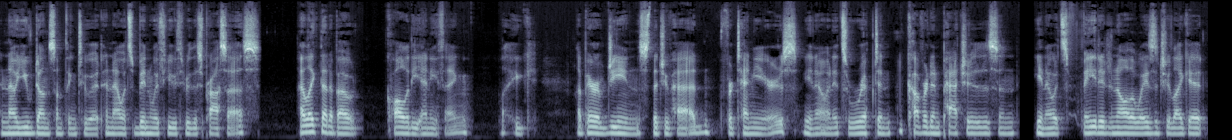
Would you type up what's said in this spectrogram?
And now you've done something to it. And now it's been with you through this process. I like that about quality anything. Like a pair of jeans that you've had for 10 years, you know, and it's ripped and covered in patches and, you know, it's faded in all the ways that you like it.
